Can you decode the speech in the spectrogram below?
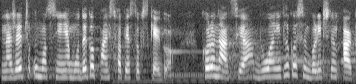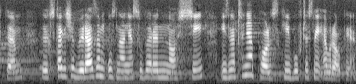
na rzecz umocnienia młodego państwa piastowskiego. Koronacja była nie tylko symbolicznym aktem, lecz także wyrazem uznania suwerenności i znaczenia Polski w ówczesnej Europie.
